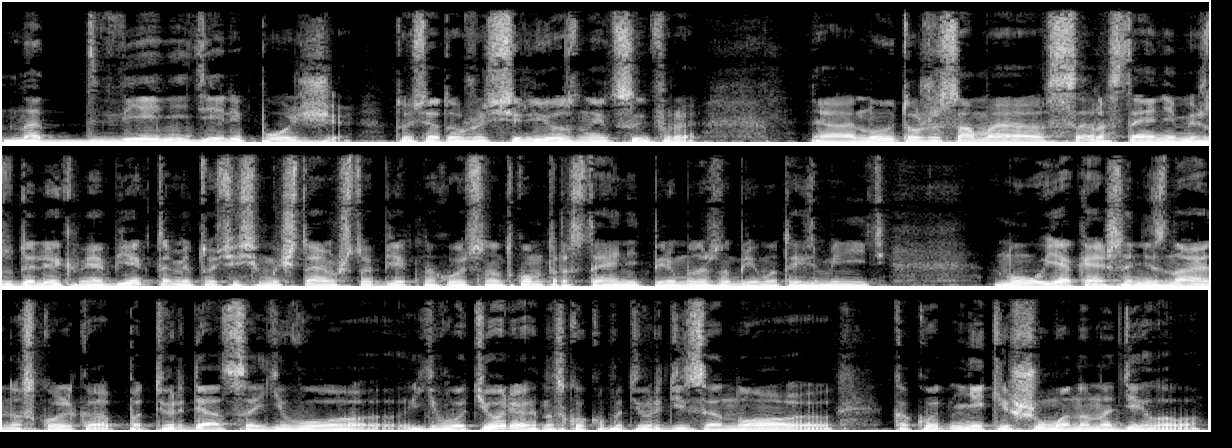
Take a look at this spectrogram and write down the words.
На две недели позже. То есть это уже серьезные цифры. Э, ну и то же самое с расстоянием между далекими объектами, то есть если мы считаем, что объект находится на таком-то расстоянии, теперь мы должны будем это изменить. Ну, я, конечно, не знаю, насколько подтвердятся его, его теория, насколько подтвердится, но какой-то некий шум она наделала.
